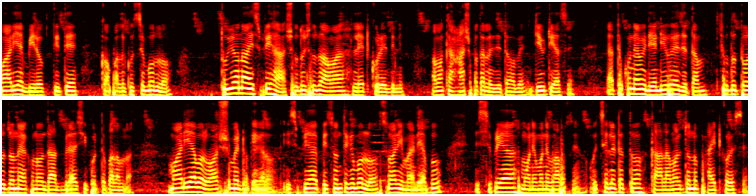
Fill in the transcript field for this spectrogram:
মারিয়া বিরক্তিতে কপাল খুঁজছে বলল, তুইও না স্পৃহা শুধু শুধু আমার লেট করে দিলি। আমাকে হাসপাতালে যেতে হবে, ডিউটি আছে। এতক্ষণে আমি রেডি হয়ে যেতাম। শুধু তোর জন্য এখনও দাঁত বিরাশি করতে পারলাম না। মারিয়া আবার ওয়াশরুমে ঢুকে গেল। স্প্রিয়া পিছন থেকে বলল সরি মারিয়া আপু। স্প্রিয়া মনে মনে ভাবছে, ওই ছেলেটা তো কাল আমার জন্য ফাইট করেছে।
